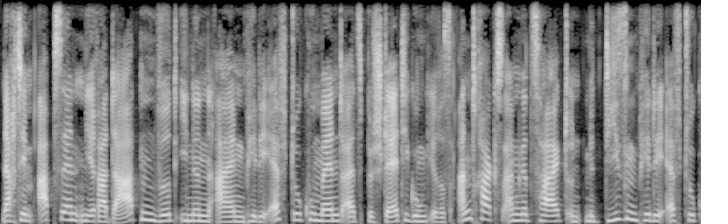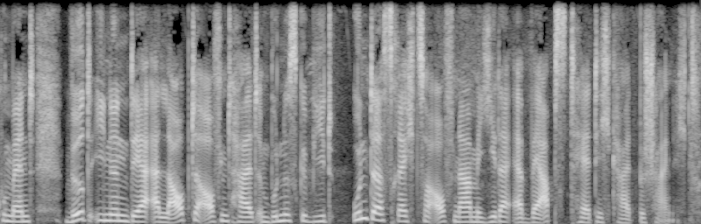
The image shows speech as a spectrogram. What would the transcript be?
nach dem Absenden ihrer Daten wird ihnen ein PDF-Dokument als Bestätigung ihres Antrags angezeigt und mit diesem PDF-Dokument wird wird ihnen der erlaubte Aufenthalt im Bundesgebiet und das Recht zur Aufnahme jeder Erwerbstätigkeit bescheinigt.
